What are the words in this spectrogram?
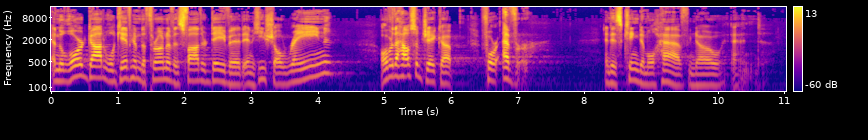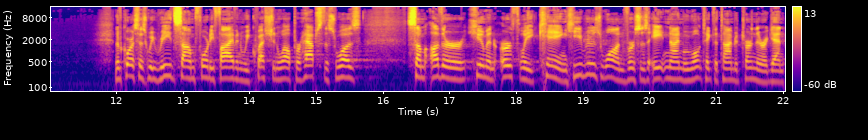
And the Lord God will give him the throne of his father David, and he shall reign over the house of Jacob forever, and his kingdom will have no end. And of course, as we read Psalm 45 and we question, well, perhaps this was some other human earthly king, Hebrews 1, verses 8 and 9, we won't take the time to turn there again,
